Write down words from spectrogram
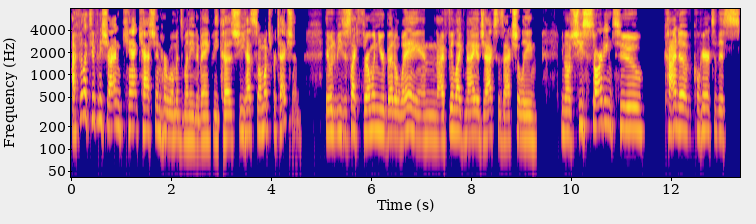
I feel like Tiffany Stratton can't cash in her woman's money the bank because she has so much protection. It would be just like throwing your bet away, and I feel like Nia Jax is actually, you know, she's starting to kind of cohere to this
